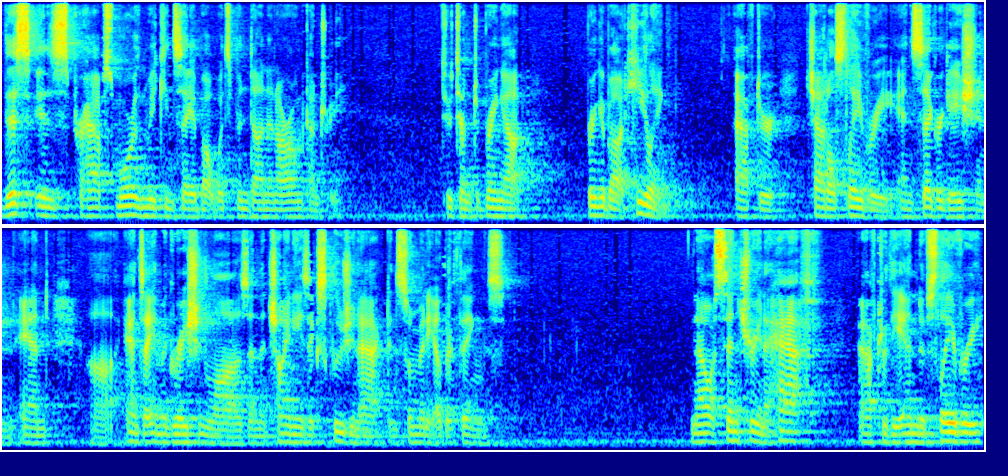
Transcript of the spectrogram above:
This is perhaps more than we can say about what's been done in our own country to attempt to bring, out, bring about healing after chattel slavery and segregation and uh, anti-immigration laws and the Chinese Exclusion Act and so many other things. Now a century and a half after the end of slavery,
